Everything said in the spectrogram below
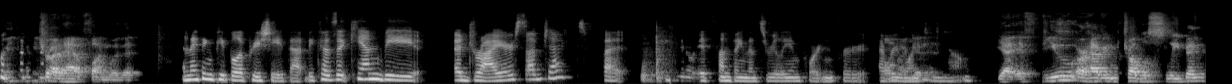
we, we try to have fun with it. And I think people appreciate that because it can be a drier subject, but you know, it's something that's really important for oh everyone oh to know. Yeah, if you are having trouble sleeping,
